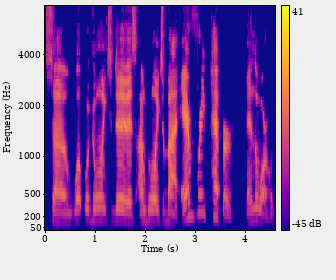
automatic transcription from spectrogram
So what we're going to do is I'm going to buy every pepper in the world.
